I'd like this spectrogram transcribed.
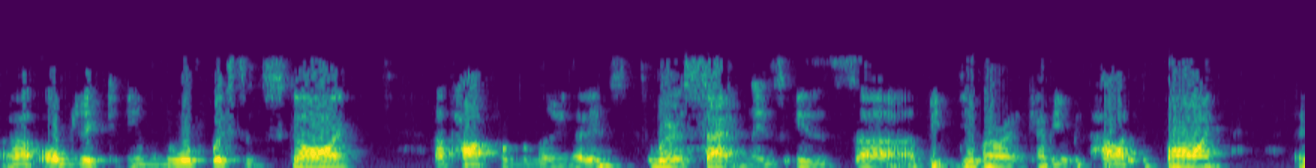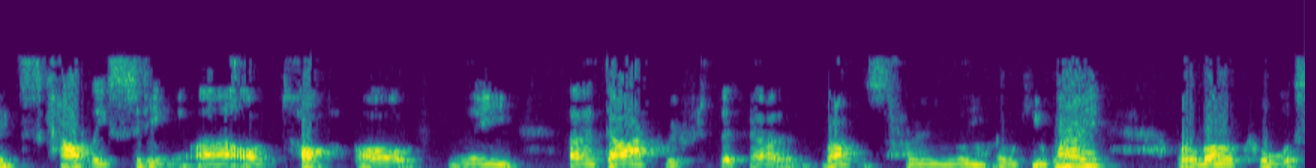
object in the northwestern sky apart from the moon, that is. Whereas Saturn is is uh, a bit dimmer and can be a bit harder to find. It's currently sitting uh, on top of the uh, dark rift that uh, runs through the Milky Way. Although, of course,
